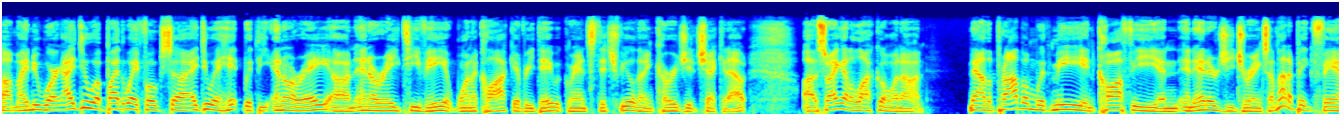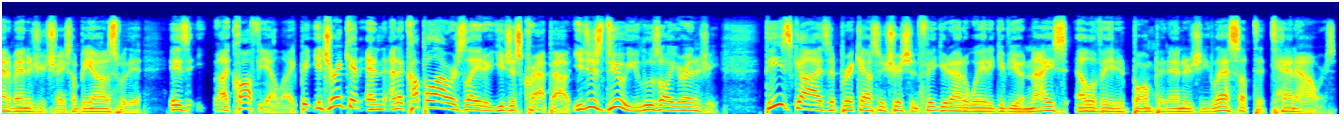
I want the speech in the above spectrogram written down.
uh, my new work. I do, a, by the way, folks, uh, I do a hit with the NRA on NRA TV at 1 o'clock every day with Grant Stinchfield. I encourage you to check it out. Uh, so I got a lot going on. Now, the problem with me and coffee and, and energy drinks, I'm not a big fan of energy drinks, I'll be honest with you, is uh, coffee I like, but you drink it and, and a couple hours later, you just crap out. You just do. You lose all your energy. These guys at Brickhouse Nutrition figured out a way to give you a nice elevated bump in energy, lasts up to 10 hours.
